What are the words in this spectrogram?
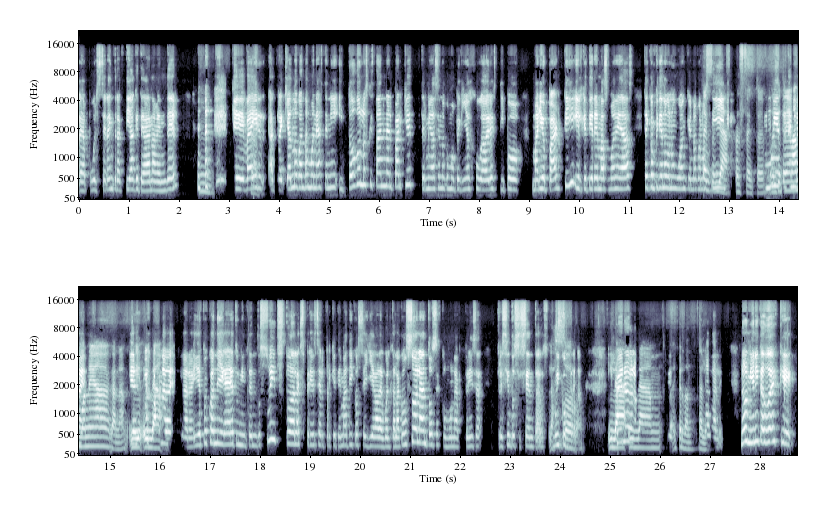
eh, pulsera interactiva que te van a vender Mm. que va a ir atraqueando cuántas monedas tenés y todos los que están en el parque terminan siendo como pequeños jugadores tipo Mario Party y el que tiene más monedas está compitiendo con un one que no conocí. perfecto. Muy el que tiene más monedas gana. Y, después, Cuando, claro, y después cuando llega a tu Nintendo Switch, toda la experiencia del parque temático se lleva de vuelta a la consola, entonces como una experiencia 360, muy completa. Y la, perdón, dale. No, dale. No, mi única duda es que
